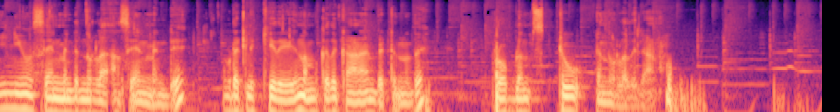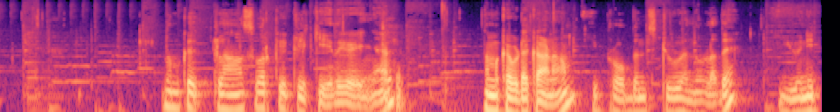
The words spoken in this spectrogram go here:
ഈ ന്യൂ അസൈൻമെന്റ് എന്നുള്ള അസൈൻമെന്റ് ഇവിടെ ക്ലിക്ക് ചെയ്ത് കഴിഞ്ഞാൽ നമുക്കത് കാണാൻ പറ്റുന്നത് പ്രോബ്ലംസ് ടു എന്നുള്ളതിലാണ്. നമുക്ക് ക്ലാസ് വർക്ക് ക്ലിക്ക് ചെയ്ത് കഴിഞ്ഞാൽ നമുക്കവിടെ കാണാം ഈ പ്രോബ്ലംസ് ടു എന്നുള്ളത് യൂണിറ്റ്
